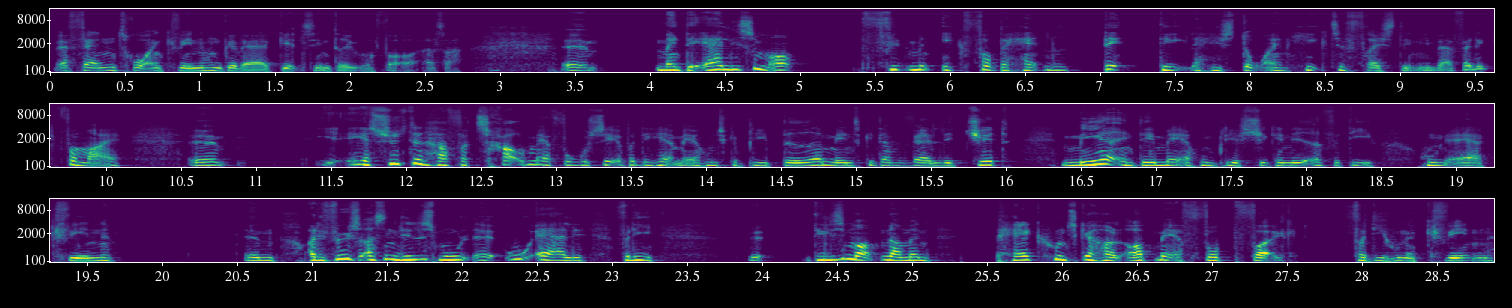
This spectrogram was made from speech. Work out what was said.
Hvad fanden tror en kvinde, hun kan være gældsinddriver for? Altså. Øh, men det er ligesom om, filmen ikke får behandlet den del af historien helt tilfredsstillende, i hvert fald ikke for mig. Øh, jeg jeg synes, den har for travlt med at fokusere på det her med, at hun skal blive bedre menneske, der vil være legit, mere end det med, at hun bliver chikaneret, fordi hun er kvinde. Øhm, og det føles også en lille smule øh, uærligt, fordi øh, det er ligesom om, når man Peg, hun skal holde op med at få folk, fordi hun er kvinde.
